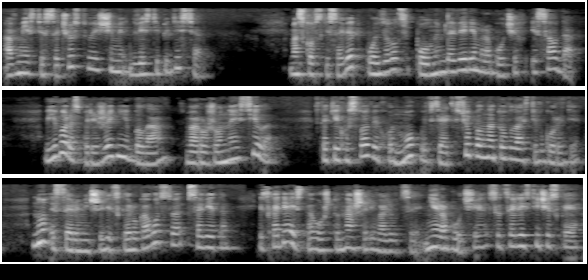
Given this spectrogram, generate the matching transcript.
а вместе с сочувствующими 250. Московский совет пользовался полным доверием рабочих и солдат. В его распоряжении была вооруженная сила. В таких условиях он мог бы взять всю полноту власти в городе, но эсеро-меньшевистское руководство Совета, исходя из того, что наша революция не рабочая, социалистическая,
